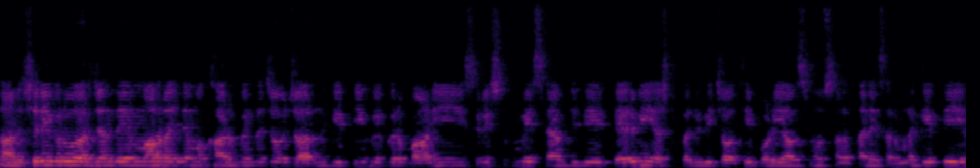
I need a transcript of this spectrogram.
ਧੰਨ ਸ੍ਰੀ ਗੁਰੂ ਅਰਜਨ ਦੇਵ ਮਹਾਰਾਜ ਦੇ ਮੁਖਰ ਬਿੰਦ ਚੋਂ ਉਚਾਰਨ ਕੀਤੀ ਹੋਈ ਗੁਰਬਾਣੀ ਸ੍ਰੀ ਸੁਖਮਨੀ ਸਾਹਿਬ ਜੀ ਦੀ 13ਵੀਂ ਅਸ਼ਟਪਦੀ ਦੀ ਚੌਥੀ ਪੌੜੀ ਆਪ ਸਮੂਹ ਸੰਗਤਾਂ ਨੇ ਸਰਵਣ ਕੀਤੀ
